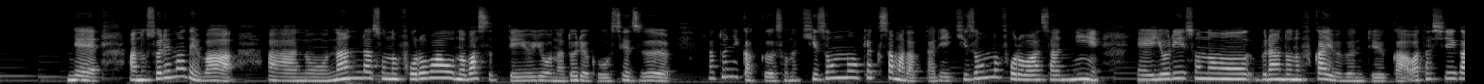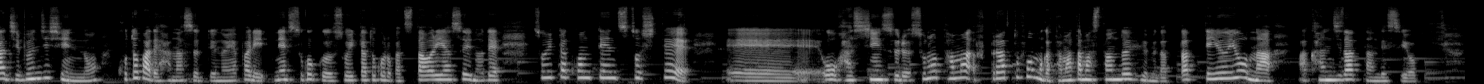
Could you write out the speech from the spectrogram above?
で、あの、それまでは、あの、何らそのフォロワーを伸ばすっていうような努力をせず、とにかくその既存のお客様だったり、既存のフォロワーさんに、えー、よりそのブランドの深い部分というか、私が自分自身の言葉で話すっていうのはやっぱりね、すごくそういったところが伝わりやすいので、そういったコンテンツとして、えー、を発信する、そのたま、プラットフォームがたまたまスタンド FM だったっていうような感じだったんですよ。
